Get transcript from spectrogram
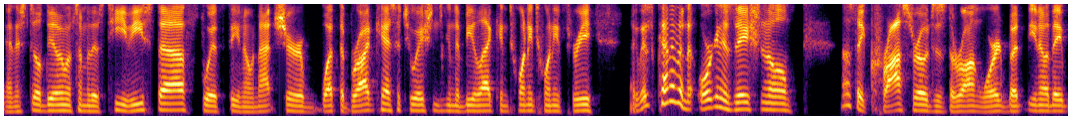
And they're still dealing with some of this TV stuff with, you know, not sure what the broadcast situation is going to be like in 2023. Like there's kind of an organizational, I don't say crossroads is the wrong word, but you know, they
